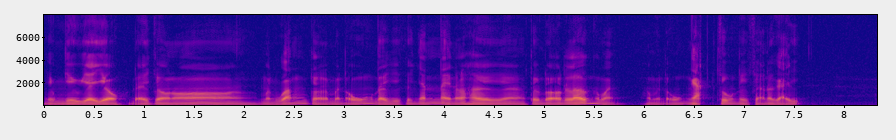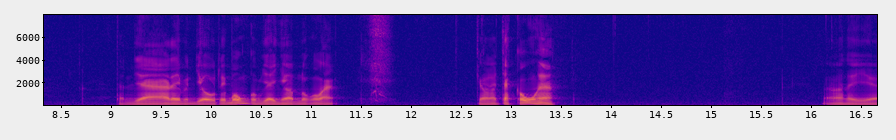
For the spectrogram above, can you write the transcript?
dùng nhiều dây vô để cho nó mình quấn cho mình uống tại vì cái nhánh này nó hơi à, tương đối lớn các bạn. Mà mình uống ngặt xuống thì sợ nó gãy. Thành ra ở đây mình vô tới bốn con dây nhôm luôn các bạn. Cho nó chắc cú ha. Đó thì uh,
